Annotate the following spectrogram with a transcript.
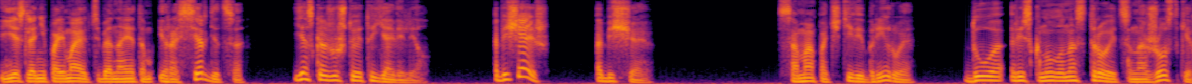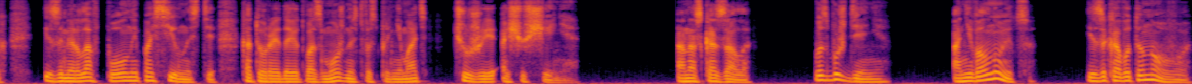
Если они поймают тебя на этом и рассердятся, я скажу, что это я велел. Обещаешь? Обещаю. Сама почти вибрируя, Дуа рискнула настроиться на жестких и замерла в полной пассивности, которая дает возможность воспринимать чужие ощущения. Она сказала «Возбуждение. Они волнуются. Из-за кого-то нового».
